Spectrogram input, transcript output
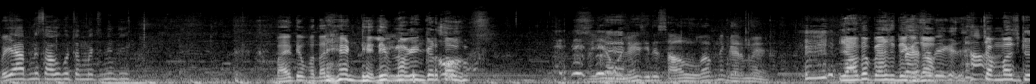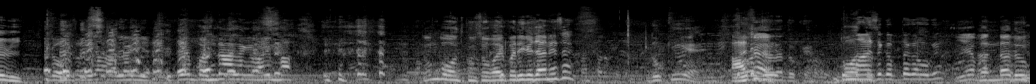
भैया आपने साहू को चम्मच नहीं दी? भाई तो पता नहीं डेली ब्लॉगिंग करता हूँ। भैया बोलेंगे सीधे साहु होगा अपने घर में। यहाँ तो पैसे देखे जा। चम्मच के भी। अलग ही है। बंदा अलग है भाई तुम बहुत खुश हो भाई परी के जाने से? दुखी है। आज दुख है। तुम वहाँ से कब तक आओगे? ये बंदा दुख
